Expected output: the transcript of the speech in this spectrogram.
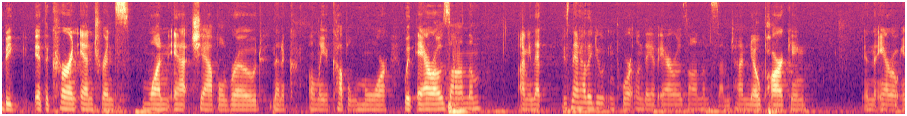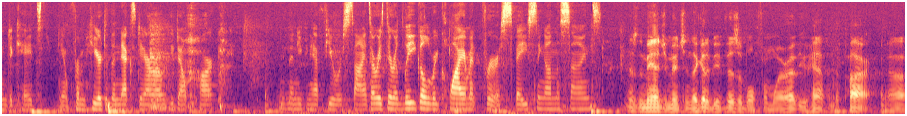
big, at the current entrance, one at Chapel Road, then a only a couple more with arrows on them. I mean, that, isn't that how they do it in Portland? They have arrows on them sometime, no parking, and the arrow indicates, you know, from here to the next arrow, you don't park. And then you can have fewer signs. Or is there a legal requirement for a spacing on the signs? As the manager mentioned, they've got to be visible from wherever you happen to park. Uh,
